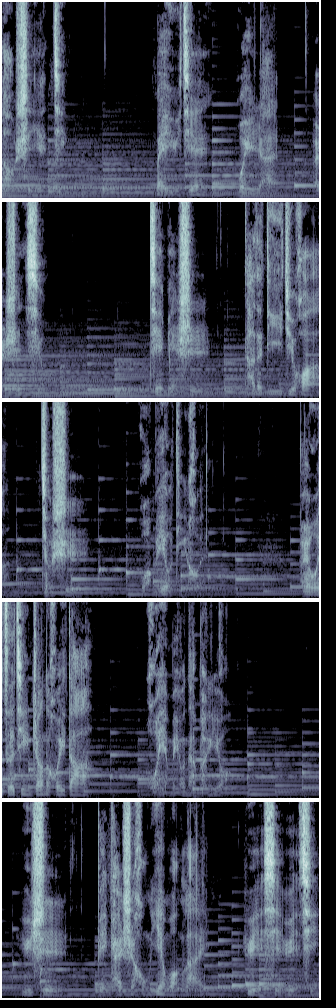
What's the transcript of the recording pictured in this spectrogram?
老式眼镜，眉宇间蔚然而深秀。见面时，他的第一句话就是“我没有订婚”，而我则紧张地回答：“我也没有男朋友。”于是，便开始鸿雁往来，越写越亲。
